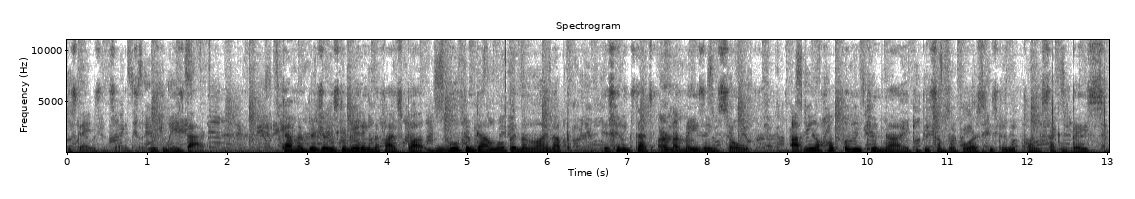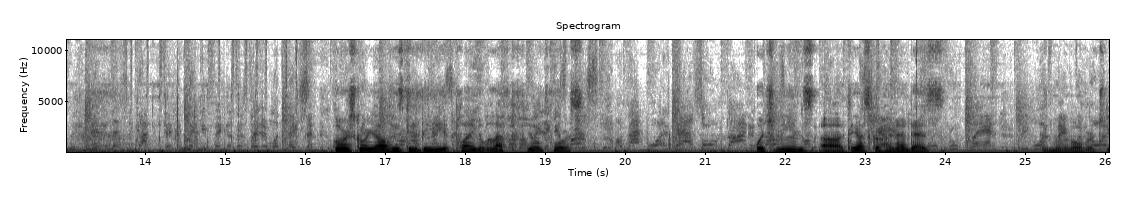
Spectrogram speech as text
this guy was insane. So he's he's back. Cavan Biggio, he's going to be hitting in the five spot. Moved him down a little bit in the lineup. His hitting stats aren't amazing, so uh, you know, hopefully he can uh, he can be something for us. He's going to be playing second base. Lourdes Gurriel, he's going to be playing left field for us, which means uh, Teoscar Hernandez is moving over to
